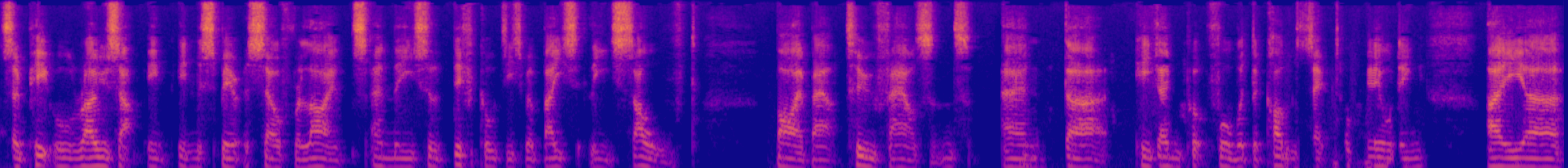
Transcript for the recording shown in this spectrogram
So people rose up in, in the spirit of self reliance, and the sort of difficulties were basically solved by about 2000. And uh, he then put forward the concept of building a uh,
